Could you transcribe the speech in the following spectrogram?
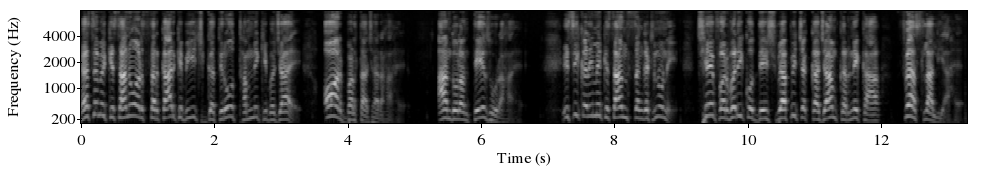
ऐसे में किसानों और सरकार के बीच गतिरोध थमने की बजाय और बढ़ता जा रहा है। आंदोलन तेज हो रहा है। इसी कड़ी में किसान संगठनों ने 6 फरवरी को देशव्यापी चक्का जाम करने का फैसला लिया है।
